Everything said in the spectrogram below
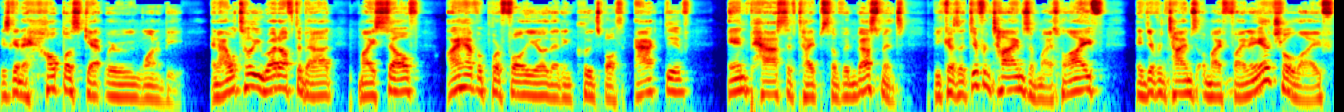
is going to help us get where we want to be. And I will tell you right off the bat, myself, I have a portfolio that includes both active and passive types of investments because at different times of my life and different times of my financial life,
